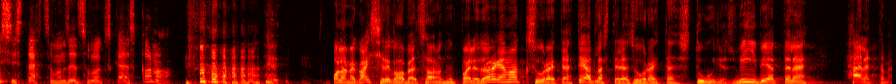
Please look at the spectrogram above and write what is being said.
S-ist tähtsam on see, et sul oleks käes kana oleme kasside koha pealt saanud nüüd palju targemaks, suur aitäh teadlastele ja suur aitäh stuudios viibijatele. hääletame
